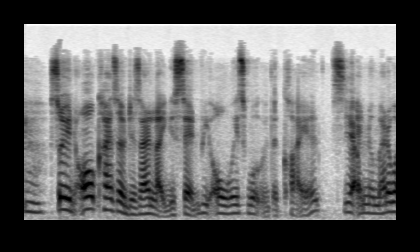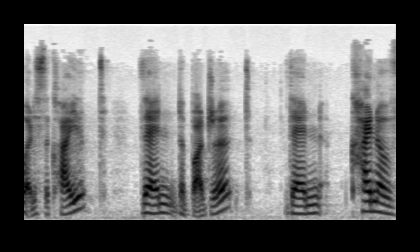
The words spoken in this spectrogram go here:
Mm. So in all kinds of design, like you said, we always work with the clients. Yeah. And no matter what is the client, then the budget, then kind of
